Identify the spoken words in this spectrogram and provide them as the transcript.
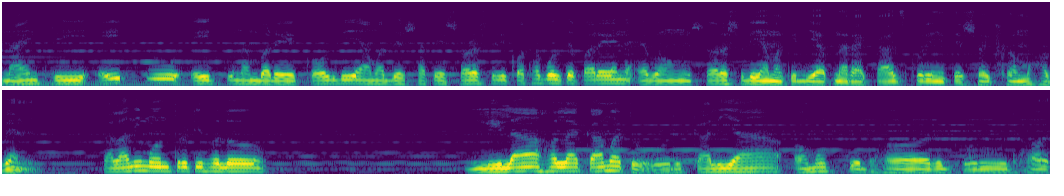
nine three eight two eight two নাম্বারে কল দিয়ে আমাদের সাথে সরাসরি কথা বলতে পারেন এবং সরাসরি আমাকে দিয়ে আপনারা কাজ করে নিতে সক্ষম হবেন। চালানি মন্ত্রটি হলো, লীলা হলা কামাতুর, কালিয়া অমুককে ধর, গরু ধর।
